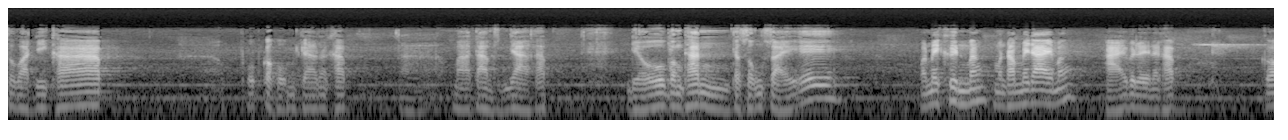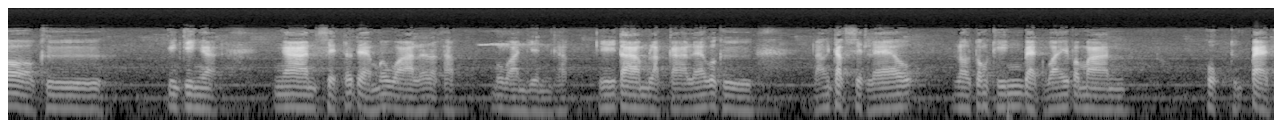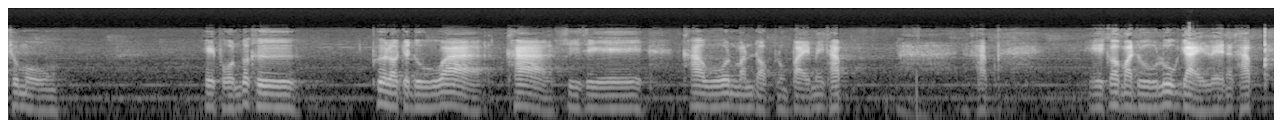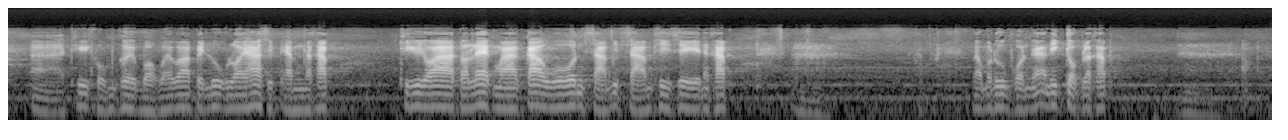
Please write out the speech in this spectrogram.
สวัสดีครับ พบกับผมอีกแล้วนะครับ มาตามสัญญาครับ เดี๋ยวบางท่านจะสงสัย เอ๊ะมันไม่ขึ้นมั้ง มันทำไม่ได้มั้ง หายไปเลยนะครับ ก็คือจริงๆอะงานเสร็จตั้งแต่เมื่อวานแล้วละครับ เมื่อวานเย็นครับทีนี้ตามหลักการแล้วก็คือ หลังจากเสร็จแล้ว เราต้องทิ้งแบตไว้ประมาณ6-8ชั่วโมง เหตุผลก็คือ พื่อเราจะดูว่าค่า CCA ค่าโวลต์มันดรอปลงไปไหมครับนะครับนี่ก็มาดูลูกใหญ่เลยนะครับอ่าที่ผมเคยบอกไว้ว่าเป็นลูก 150 แอมป์นะครับที่ว่าตอนแรกมา 9 โวลต์ 33 CC นะครับ เรามาดูผลนะอันนี้จบแล้วครับ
